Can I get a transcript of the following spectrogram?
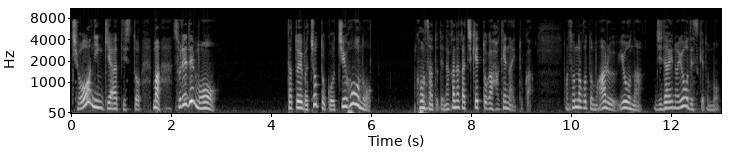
超人気アーティスト。まあ、それでも、例えばちょっとこう、地方のコンサートでなかなかチケットが履けないとか、まあ、そんなこともあるような時代のようですけども、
